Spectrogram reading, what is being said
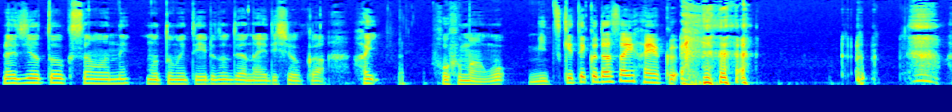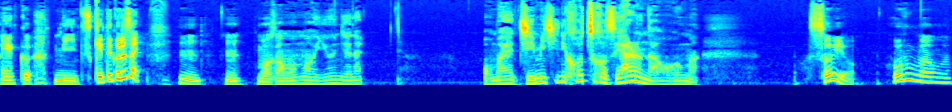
ラジオトークさんはね、求めているのではないでしょうか。はい。ホフマンを見つけてください、早く。早く見つけてください。うん、うん。わがままを言うんじゃない。お前地道にコツコツやるんだ、ホフマン。そうよ。ホフマンは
